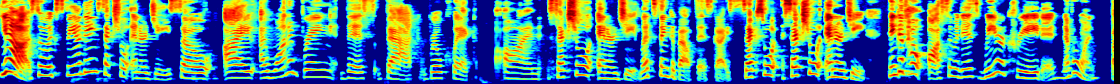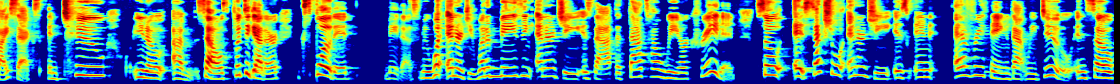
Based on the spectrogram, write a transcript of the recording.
Yeah, so expanding sexual energy. So I I want to bring this back real quick on sexual energy. Let's think about this, guys. Sexual sexual energy. Think of how awesome it is. We are created number one by sex, and two, you know, um, cells put together, exploded, made us. I mean, what energy? What amazing energy is that? That that's how we are created. So eh, sexual energy is in everything that we do. And so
